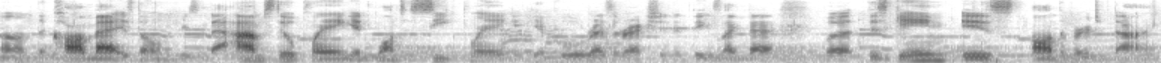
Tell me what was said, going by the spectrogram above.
Um, the combat is the only reason that I'm still playing and want to seek playing and get full resurrection and things like that. But this game is on the verge of dying.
